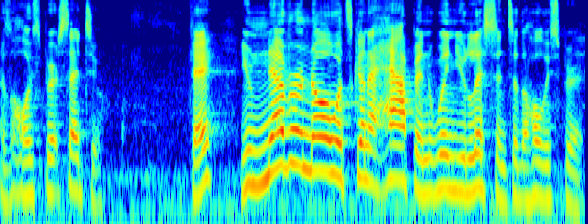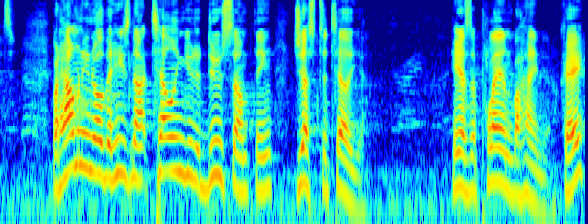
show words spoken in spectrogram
As the Holy Spirit said to. Okay? You never know what's going to happen when you listen to the Holy Spirit. But how many know that He's not telling you to do something just to tell you? He has a plan behind it, okay?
